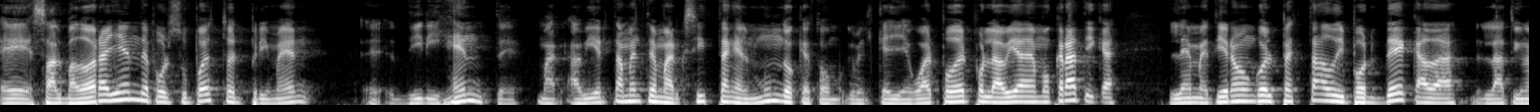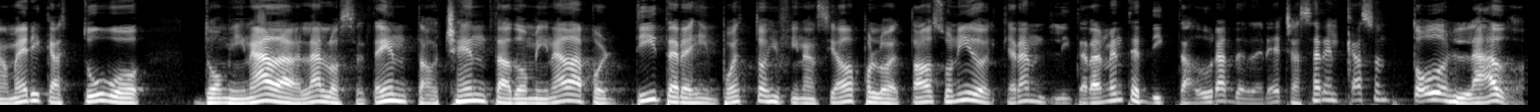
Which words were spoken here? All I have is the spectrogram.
Eh, Salvador Allende, por supuesto, el primer eh, dirigente abiertamente marxista en el mundo que, que llegó al poder por la vía democrática, le metieron un golpe de Estado y por décadas Latinoamérica estuvo dominada, ¿verdad? Los 70, 80, dominada por títeres impuestos y financiados por los Estados Unidos, que eran literalmente dictaduras de derecha. Ese era el caso en todos lados,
